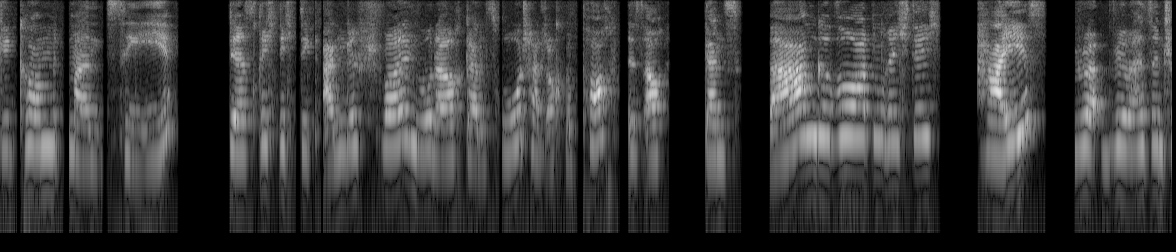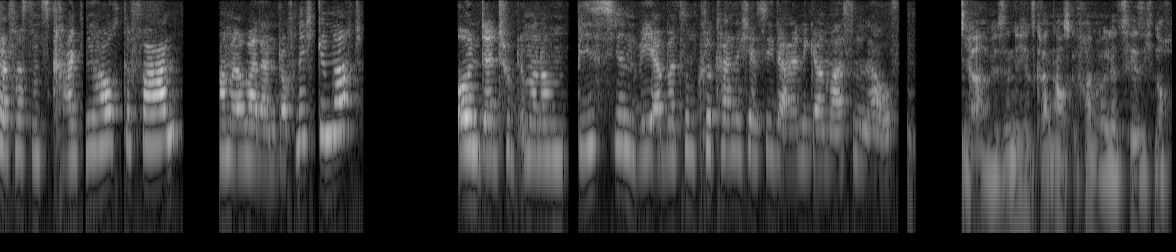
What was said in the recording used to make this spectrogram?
gekommen mit meinem Zeh. Der ist richtig dick angeschwollen, wurde auch ganz rot, hat auch gepocht, ist auch ganz warm geworden, richtig heiß. Wir, wir sind schon fast ins Krankenhaus gefahren, haben aber dann doch nicht gemacht. Und der tut immer noch ein bisschen weh, aber zum Glück kann ich jetzt wieder einigermaßen laufen. Ja, wir sind nicht ins Krankenhaus gefahren, weil der Zeh sich noch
